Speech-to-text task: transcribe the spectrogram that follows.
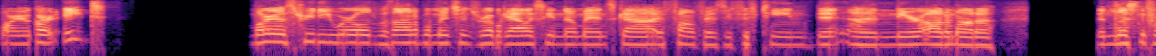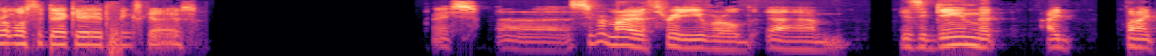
Mario Kart 8, Mario 3D World with honorable mentions: Rebel Galaxy, No Man's Sky, Final Fantasy 15, Bit, uh, Nier Automata. Been listening for almost a decade. Thanks, guys. Nice. uh, Super Mario 3D World um, is a game that I, when I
